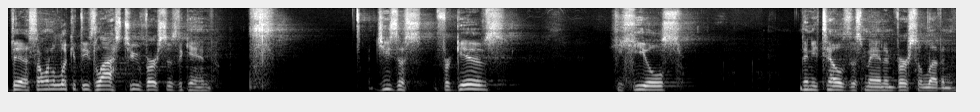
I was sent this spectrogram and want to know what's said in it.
this. I want to look at these last two verses again. Jesus forgives, he heals, then he tells this man in verse 11,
